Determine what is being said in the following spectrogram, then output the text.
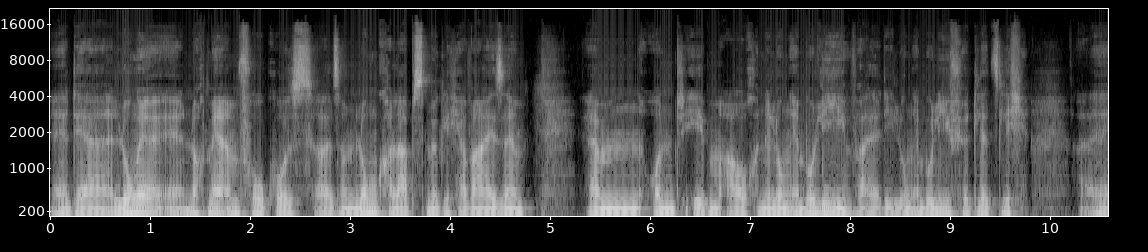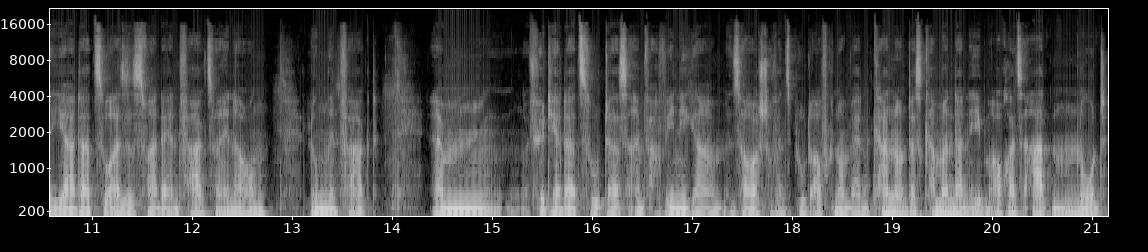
äh, der Lunge äh, noch mehr im Fokus, also ein Lungenkollaps möglicherweise ähm, und eben auch eine Lungenembolie, weil die Lungenembolie führt letztlich äh, ja dazu, also es war der Infarkt zur Erinnerung, Lungeninfarkt, ähm, führt ja dazu, dass einfach weniger Sauerstoff ins Blut aufgenommen werden kann und das kann man dann eben auch als Atemnot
